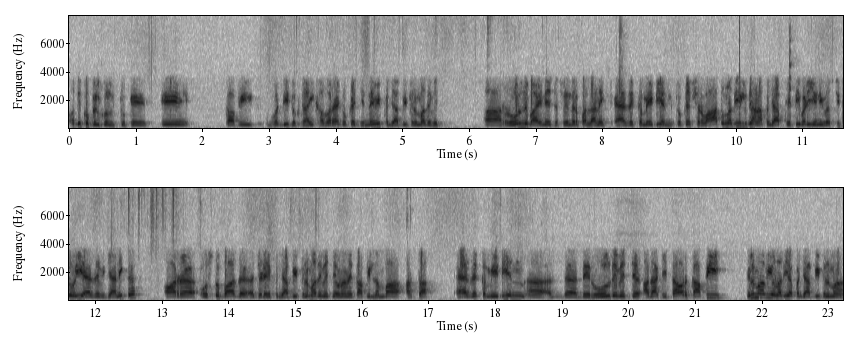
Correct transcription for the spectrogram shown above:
ਉਹ ਦੇਖੋ, ਬਿਲਕੁਲ, ਕਿਉਂਕਿ ਇਹ ਕਾਫੀ ਵੱਡੀ ਦੁਖਦਾਈ ਖਬਰ ਹੈ, ਕਿਉਂਕਿ ਜਿੰਨੇ ਵੀ ਪੰਜਾਬੀ ਫਿਲਮਾਂ ਦੇ ਵਿੱਚ ਰੋਲ ਨਿਭਾਏ ਨੇ ਜਸਵਿੰਦਰ ਭੱਲਾ ਨੇ ਐਜ਼ ਅ ਕਮੇਡੀਅਨ ਕਿਉਂਕਿ ਸ਼ੁਰੂਆਤ ਉਹਨਾਂ ਦੀ ਲੁਧਿਆਣਾ ਪੰਜਾਬ ਖੇਤੀਬਾੜੀ ਯੂਨੀਵਰਸਿਟੀ ਤੋਂ ਹੋਈ ਐਜ਼ ਅ ਵਿਗਿਆਨਿਕ ਔਰ ਉਸ ਤੋਂ ਬਾਅਦ ਜਿਹੜੇ ਪੰਜਾਬੀ ਫਿਲਮਾਂ ਦੇ ਵਿੱਚ ਉਹਨਾਂ ਨੇ ਕਾਫੀ ਲੰਬਾ ਅਰਸਾ ਐਜ਼ ਅ ਕਮੇਡੀਅਨ ਦੇ ਰੋਲ ਦੇ ਵਿੱਚ ਅਦਾ ਕੀਤਾ ਔਰ ਕਾਫੀ ਫਿਲਮਾਂ ਵੀ ਉਹਨਾਂ ਦੀਆਂ ਪੰਜਾਬੀ ਫਿਲਮਾਂ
